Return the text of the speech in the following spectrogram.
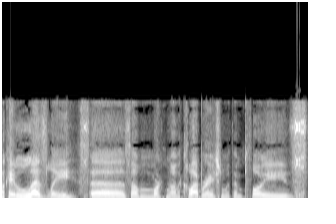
Okay, Leslie says, I'm working on a collaboration with employees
